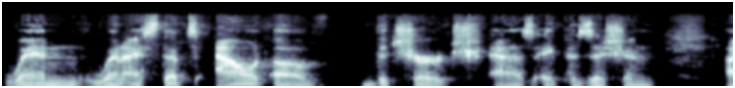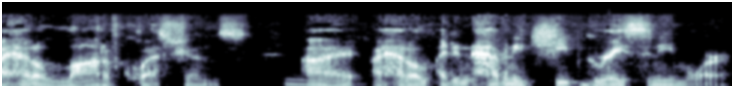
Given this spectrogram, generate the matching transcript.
When when I stepped out of the church as a position, I had a lot of questions. Mm-hmm. I I had a I didn't have any cheap grace anymore.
